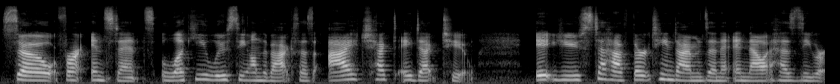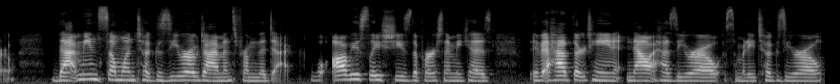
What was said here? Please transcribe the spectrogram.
So, for instance, Lucky Lucy on the back says, "I checked a deck too. It used to have 13 diamonds in it and now it has 0. That means someone took 0 diamonds from the deck." Well, obviously she's the person because if it had 13, now it has 0, somebody took 0,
